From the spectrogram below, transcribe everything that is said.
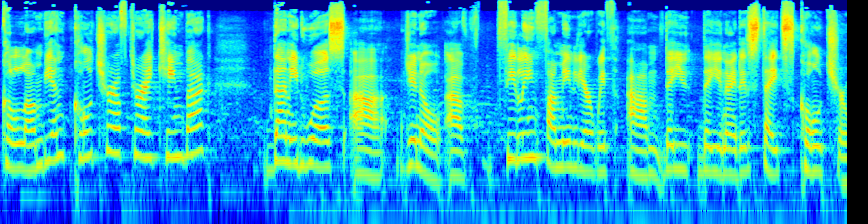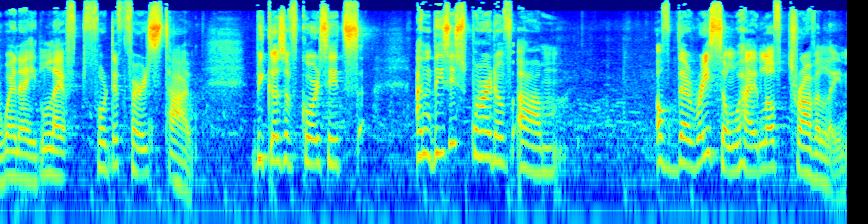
Colombian culture after I came back than it was, uh, you know, uh, feeling familiar with um, the, the United States culture when I left for the first time. Because, of course, it's, and this is part of, um, of the reason why I love traveling.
